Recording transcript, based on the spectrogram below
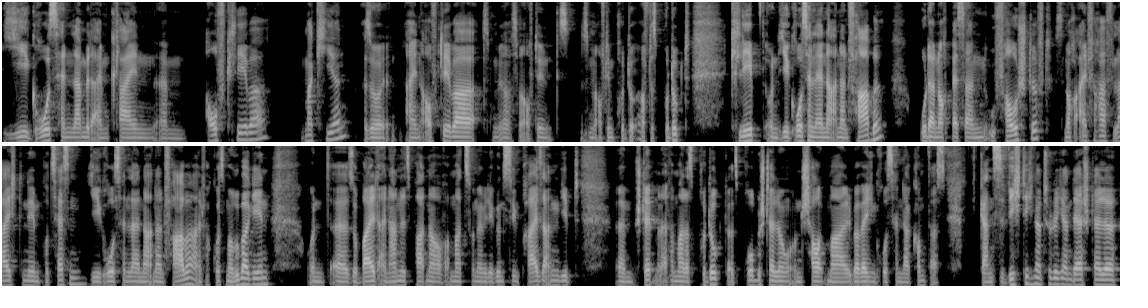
je Großhändler mit einem kleinen ähm, Aufkleber markieren. Also ein Aufkleber, dass man auf, den, dass man auf, dem Produ auf das Produkt klebt und je Großhändler in einer anderen Farbe oder noch besser ein UV-Stift. Ist noch einfacher vielleicht in den Prozessen, je Großhändler in einer anderen Farbe, einfach kurz mal rübergehen. Und äh, sobald ein Handelspartner auf Amazon dann wieder günstige Preise angibt, ähm, stellt man einfach mal das Produkt als Probestellung und schaut mal, über welchen Großhändler kommt das. Ganz wichtig natürlich an der Stelle,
